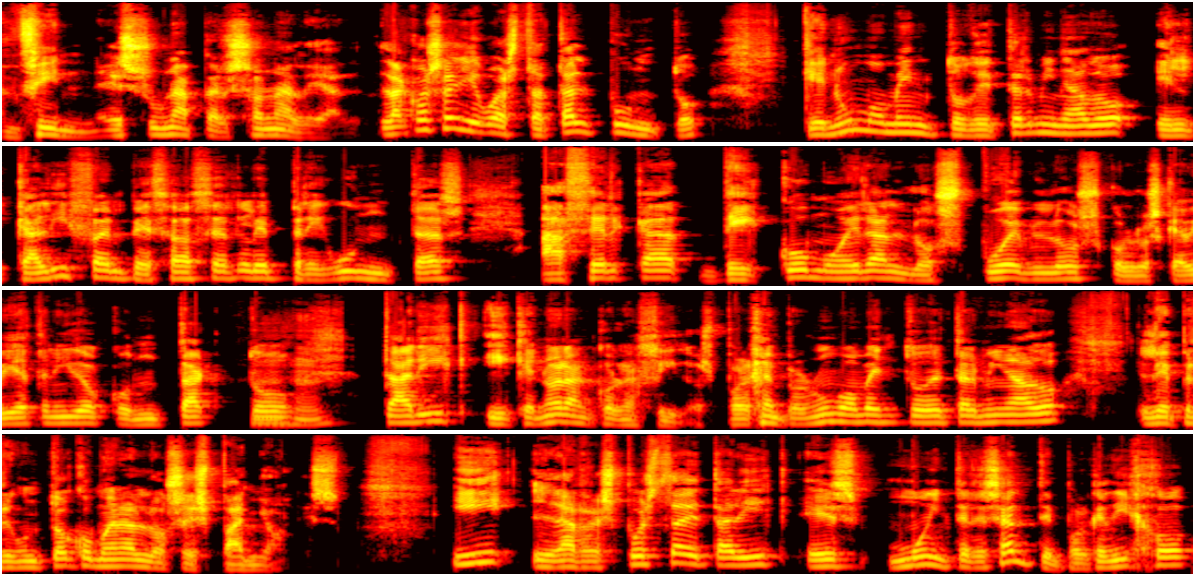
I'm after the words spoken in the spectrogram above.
en fin, es una persona leal. La cosa llegó hasta tal punto que en un momento determinado el califa empezó a hacerle preguntas acerca de cómo eran los pueblos con los que había tenido contacto Tarik y que no eran conocidos. Por ejemplo, en un momento determinado le preguntó cómo eran los españoles. Y la respuesta de Tarik es muy interesante porque dijo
